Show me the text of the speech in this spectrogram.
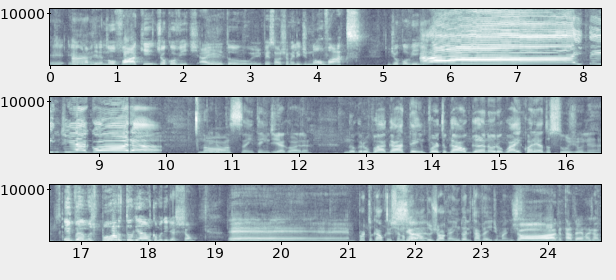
É, é- Ah, o nome é dele é Novak Djokovic. Aí tu- o pessoal chama ele de Novax Djokovic. Ah, entendi agora! Nossa, entendi agora. No grupo H tem Portugal, Gana, Uruguai e Coreia do Sul, Júnior. E vamos Portugal, como diria Chão. É... Portugal, Cristiano Se- Ronaldo joga ainda ou ele tá velho demais? Joga, tá velho, mas joga.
